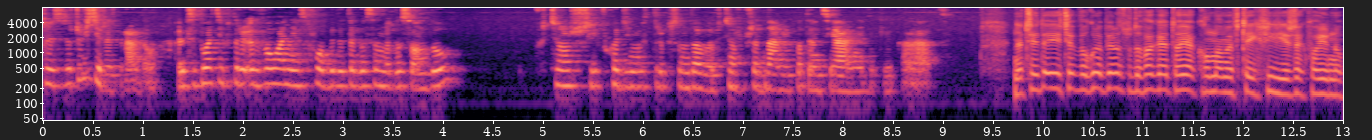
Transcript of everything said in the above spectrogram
to jest oczywiście, że jest prawdą, ale w sytuacji, w której odwołanie szłoby do tego samego sądu, wciąż wchodzimy w tryb sądowy, wciąż przed nami potencjalnie te kilka lat. Znaczy, to jeszcze w ogóle biorąc pod uwagę to, jaką mamy w tej chwili, że tak powiem, no, e,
